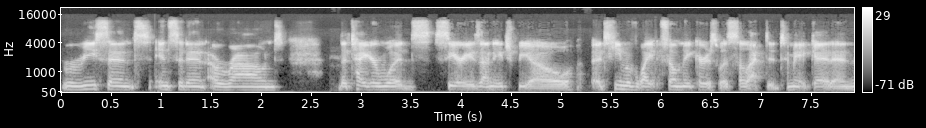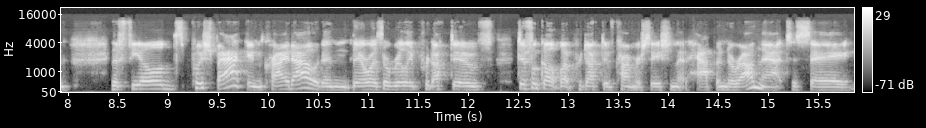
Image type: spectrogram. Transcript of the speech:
recent incident around the Tiger Woods series on HBO, a team of white filmmakers was selected to make it. And the fields pushed back and cried out. And there was a really productive, difficult but productive conversation that happened around that to say,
